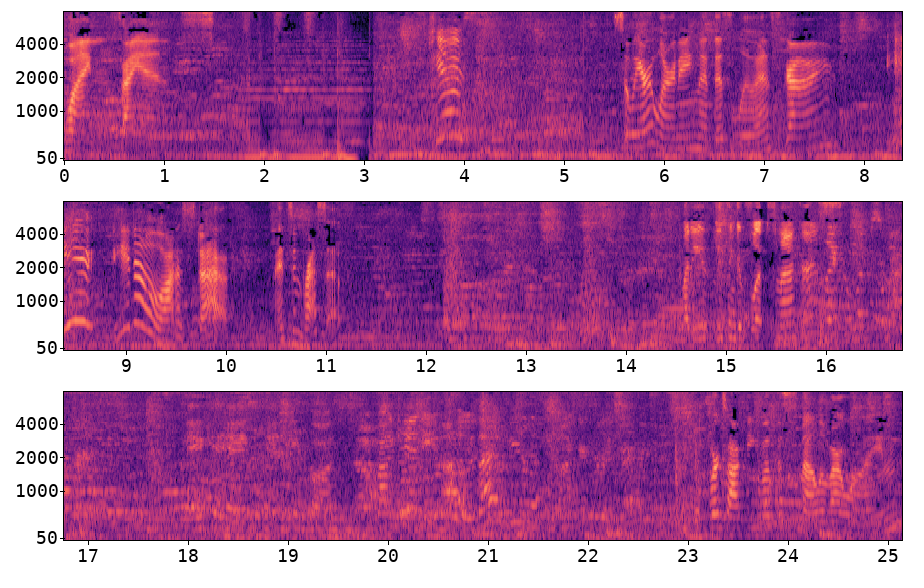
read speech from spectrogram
Wine science. Cheers. So we are learning that this Lewis guy, he he did a lot of stuff. It's impressive. What do you, you think it's lip smackers? It's like a lip smacker, aka We're talking about the smell of our wine,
